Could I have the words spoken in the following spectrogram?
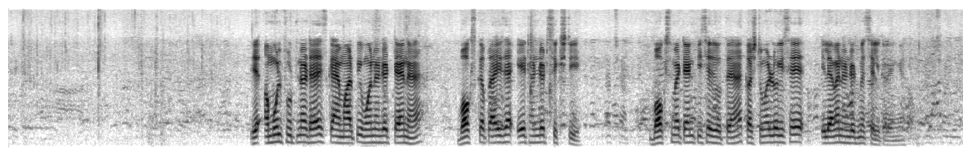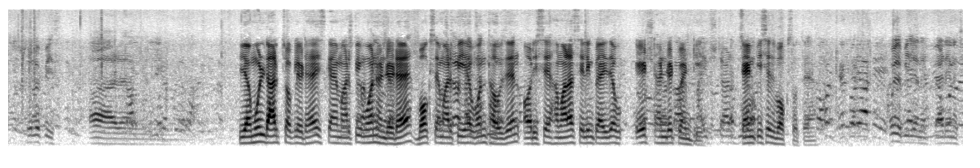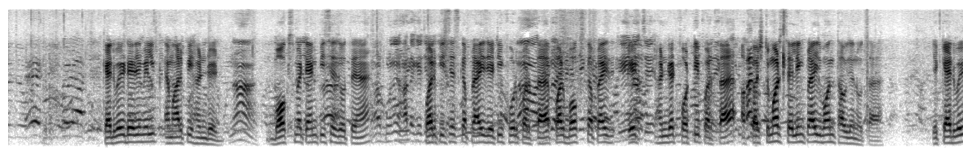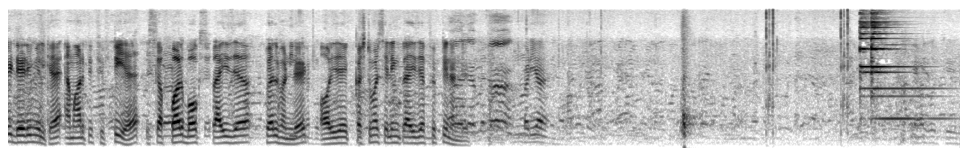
ये अमूल फुटनट है इसका M R P one hundred ten है। बॉक्स का प्राइस है एट हंड्रेड सिक्सटी अच्छा। बॉक्स में टेन पीसेज होते हैं। कस्टमर लोग इसे इलेवन हंड्रेड में सेल करेंगे। सोलह पीस और ये अमूल डार्क चॉकलेट है। इसका M R P one hundred है। बॉक्स एम आर पी है वन थाउज़ेंड और इसे हमारा सेलिंग प्राइस है eight hundred twenty ten pieces box होते हैं। Cadbury Dairy Milk M R P hundred box में टेन पीसेज होते हैं। पर पीसेज का प्राइस एटी फोर पड़ता है। पर बॉक्स का प्राइस एट हंड्रेड फोर्टी पड़ता है। और customer selling price one thousand होता है। ये कैडबरी डेयरी मिल्क है। एम आर पी फिफ्टी है। इसका पर बॉक्स प्राइस है ट्वेल्व हंड्रेड और ये कस्टमर सेलिंग प्राइस है फिफ्टीन हंड्रेड बढ़िया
